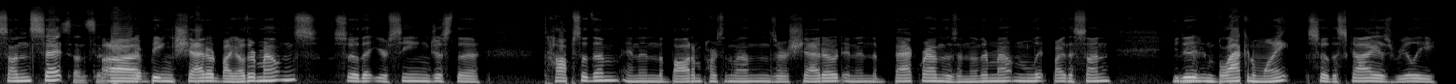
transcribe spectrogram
sunset, Sunset. uh, Yep. being shadowed by other mountains, so that you're seeing just the tops of them, and then the bottom parts of the mountains are shadowed, and in the background there's another mountain lit by the sun. You did Mm-hmm. it in black and white, so the sky is really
